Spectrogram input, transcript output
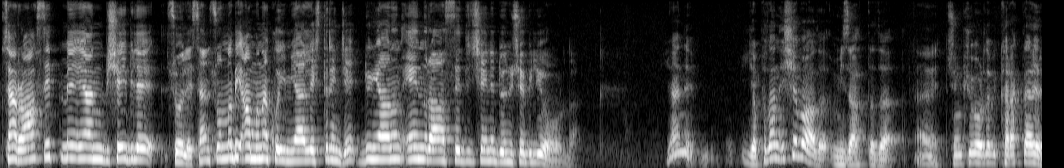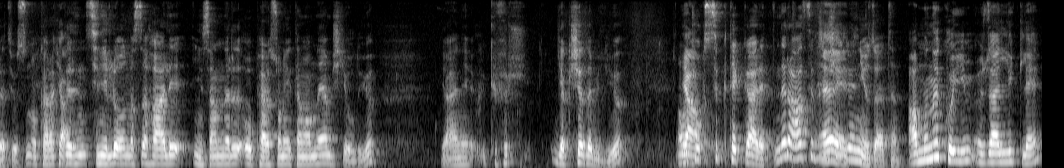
sen rahatsız etmeyen bir şey bile söylesen sonuna bir amına koyayım yerleştirince dünyanın en rahatsız edici şeyine dönüşebiliyor orada. Yani yapılan işe bağlı mizahta da. Evet. Çünkü orada bir karakter yaratıyorsun. O karakterin sinirli olması hali insanları o personayı tamamlayan bir şey oluyor. Yani küfür yakışabiliyor. Ama Ya- çok sık tekrar ettiğinde rahatsız edici şey Evet. dönüyor zaten. Amına koyayım özellikle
